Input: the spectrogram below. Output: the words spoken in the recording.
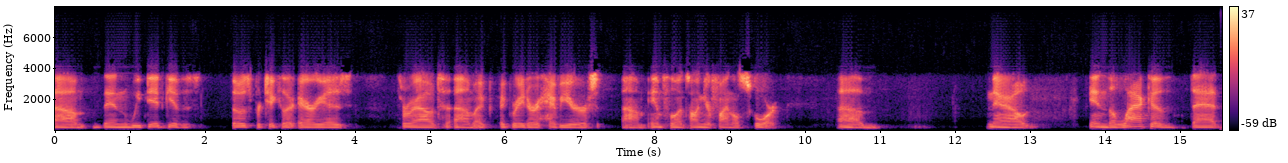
um, then we did give those particular areas throughout um, a, a, greater, heavier um, influence on your final score. Um, now, in the lack of that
